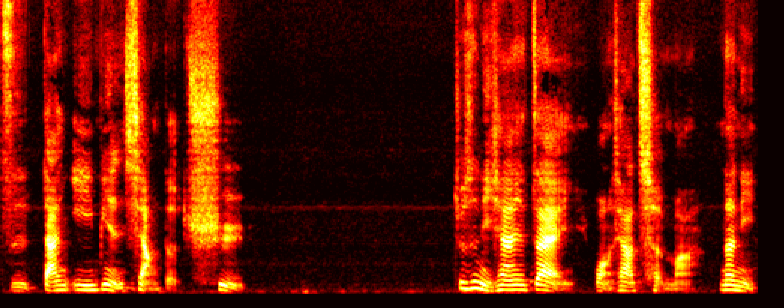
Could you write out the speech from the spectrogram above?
只单一面向的去，就是你现在在往下沉嘛，那你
